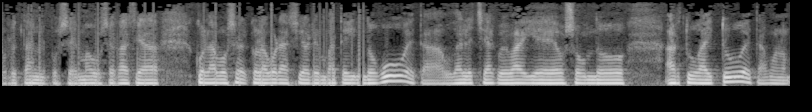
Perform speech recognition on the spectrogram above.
horretan pues emau segazia kolaborazioaren bat egin dugu eta udaletxeak bebai oso ondo hartu gaitu eta bueno,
